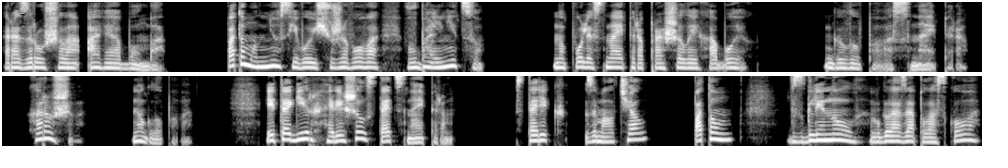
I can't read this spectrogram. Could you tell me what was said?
разрушила авиабомба. Потом он нес его еще живого в больницу, но пуля снайпера прошила их обоих. Глупого снайпера. Хорошего, но глупого. И Тагир решил стать снайпером. Старик замолчал, потом взглянул в глаза Полоскова.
